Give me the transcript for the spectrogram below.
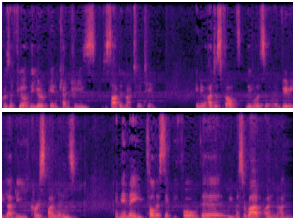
because a few of the European countries decided not to attend. Anyway, I just felt there was a very lovely correspondence. And then they told us that before the we must arrive on, on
